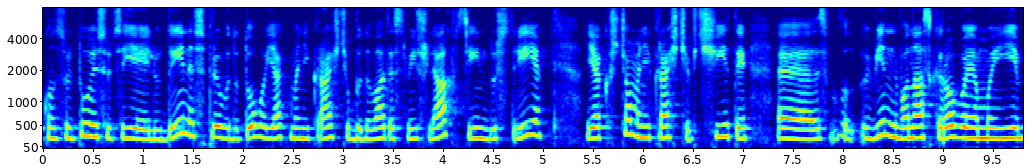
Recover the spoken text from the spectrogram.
консультуюсь у цієї людини з приводу того, як мені краще будувати свій шлях в цій індустрії, як що мені краще вчити. Е, Він вона скеровує мої е,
